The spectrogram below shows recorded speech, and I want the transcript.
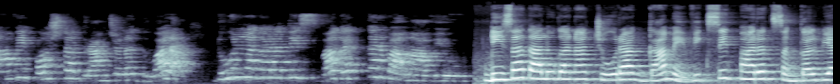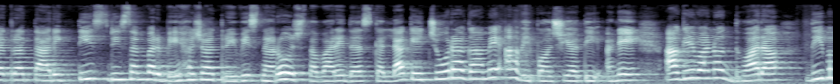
પહોંચતા ગ્રામજનો દ્વારા ડીસા તાલુકાના ચોરા ગામે વિકસિત ભારત સંકલ્પ યાત્રા તારીખ ત્રીસ ડિસેમ્બર બે હજાર ત્રેવીસના રોજ સવારે દસ કલાકે ચોરા ગામે આવી પહોંચી હતી અને આગેવાનો દ્વારા દીપ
